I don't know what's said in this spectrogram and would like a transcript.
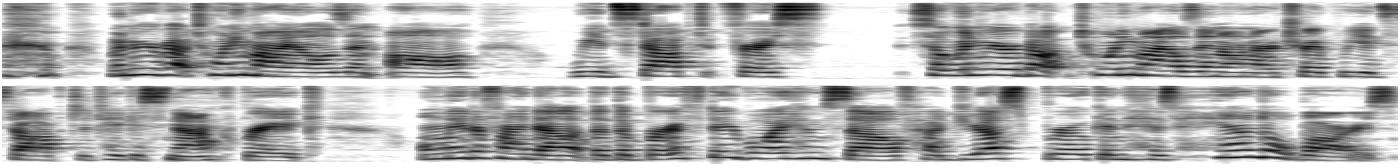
when we were about 20 miles in all, we had stopped first. So when we were about 20 miles in on our trip, we had stopped to take a snack break, only to find out that the birthday boy himself had just broken his handlebars.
